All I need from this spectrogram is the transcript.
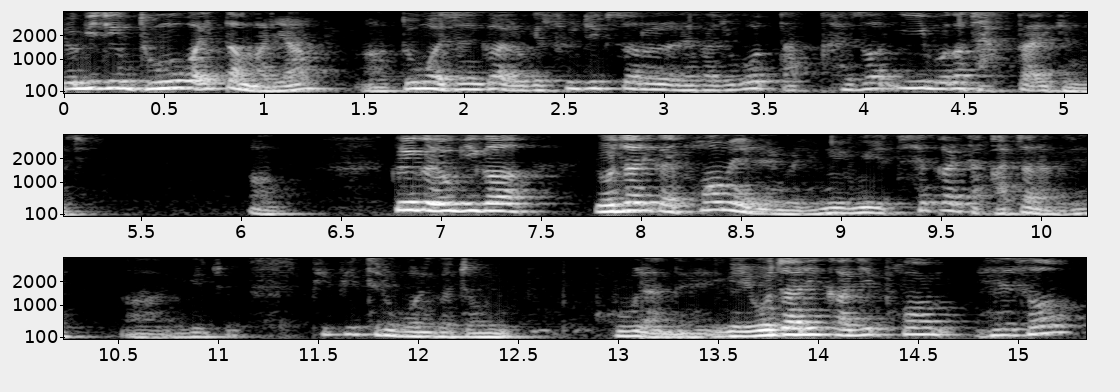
여기 지금 등호가 있단 말이야. 어, 등호가 있으니까 이렇게 수직선을 해가지고 딱 해서 2보다 작다 이렇게 한 거지. 어. 그러니까 여기가 요 자리까지 포함해야 되는 거지. 여기 색깔이 다 같잖아, 그지? 아, 여기 좀 PPT로 보니까 좀 구분이 안 되네. 이게 요 자리까지 포함해서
